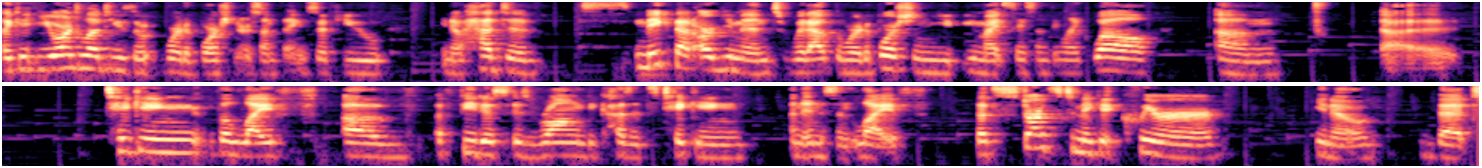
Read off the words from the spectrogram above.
like you aren't allowed to use the word abortion or something. So if you you know had to make that argument without the word abortion, you, you might say something like, well, um, uh, taking the life of a fetus is wrong because it's taking an innocent life. That starts to make it clearer, you know, that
